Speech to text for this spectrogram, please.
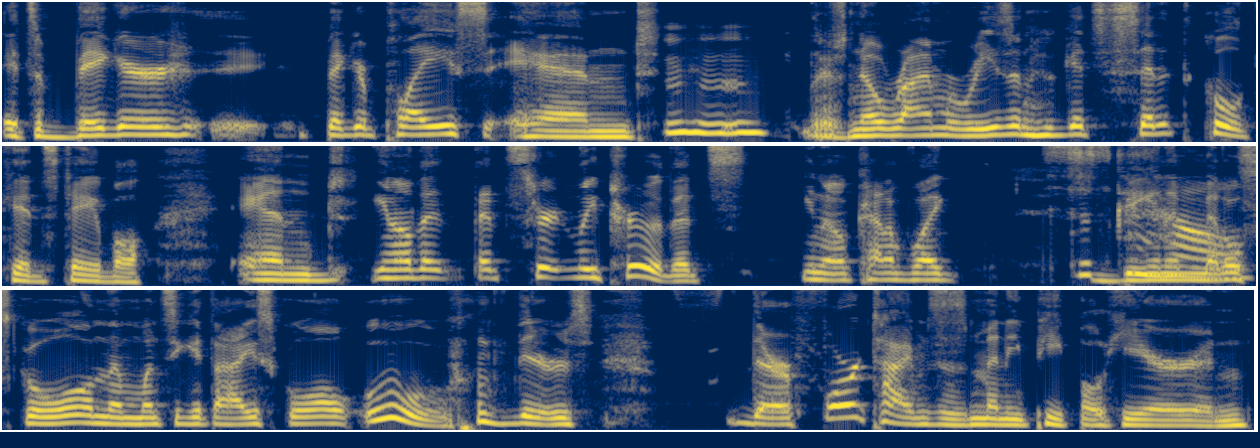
it's a bigger, bigger place and hmm there's no rhyme or reason who gets to sit at the cool kids table. And, you know, that, that's certainly true. That's, you know, kind of like being in middle school and then once you get to high school, ooh, there's there are four times as many people here and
